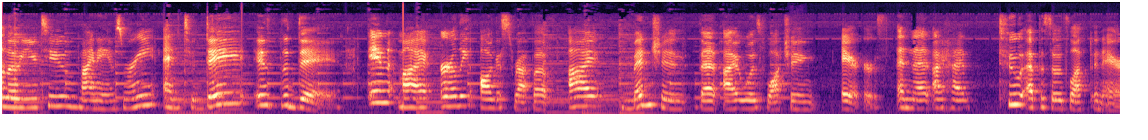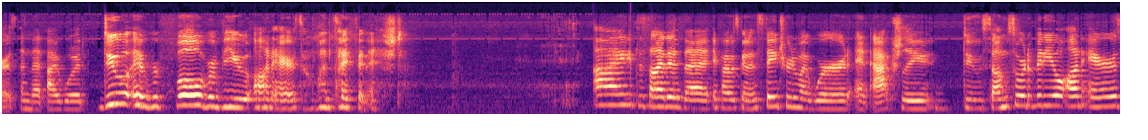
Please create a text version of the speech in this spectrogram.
Hello YouTube, my name's Marie and today is the day. In my early August wrap up, I mentioned that I was watching Heirs and that I had two episodes left in Heirs and that I would do a full review on Heirs once I finished. I decided that if I was going to stay true to my word and actually do some sort of video on Heirs,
